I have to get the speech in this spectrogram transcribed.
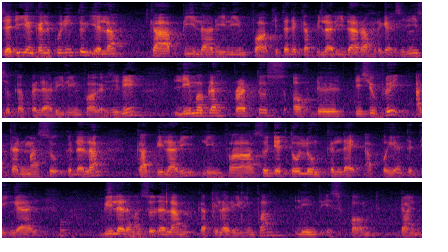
Jadi yang color kuning tu ialah kapilari limfa. Kita ada kapilari darah dekat sini. So kapilari limfa kat sini. 15% of the tissue fluid akan masuk ke dalam kapilari limfa. So dia tolong collect apa yang tertinggal. Bila dah masuk dalam kapilari limfa, lymph is formed. Done.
